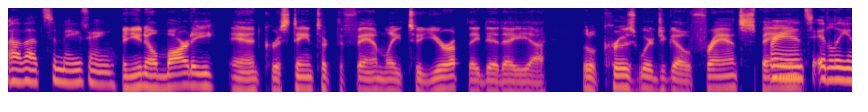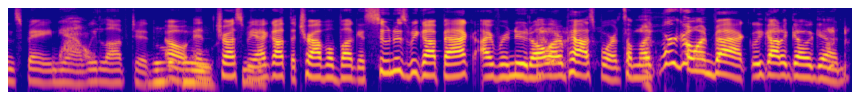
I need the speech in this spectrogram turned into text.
Oh, that's amazing. And you know, Marty and Kristine took the family to Europe. They did a uh, little cruise. Where'd you go? France, Spain? France, Italy, and Spain. Yeah, we loved it. Oh, and trust me, I got the travel bug. As soon as we got back, I renewed all our passports. I'm like, we're going back. We got to go again.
